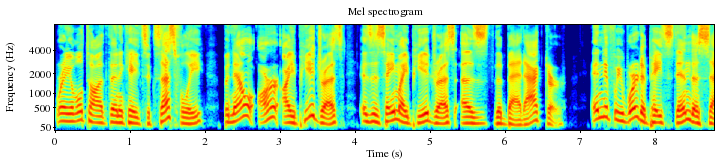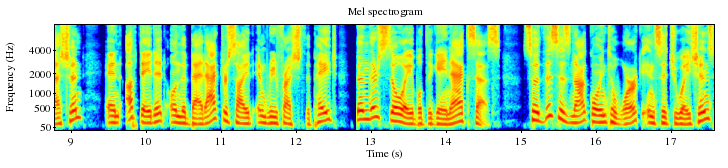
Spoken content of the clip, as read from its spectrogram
we're able to authenticate successfully, but now our IP address is the same IP address as the bad actor. And if we were to paste in the session and update it on the bad actor side and refresh the page, then they're still able to gain access. So, this is not going to work in situations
